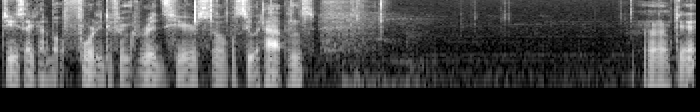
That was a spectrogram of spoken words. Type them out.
geez, I got about 40 different grids here, so we'll see what happens. Okay,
